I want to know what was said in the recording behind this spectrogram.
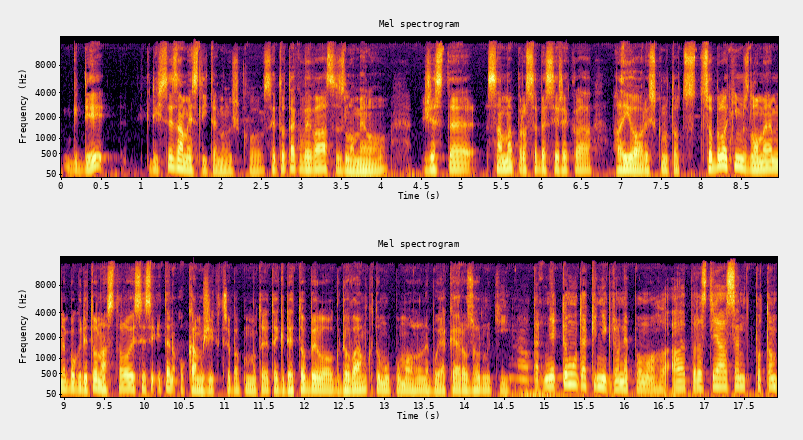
Kdy, když se zamyslíte, Miluško, se to tak ve vás zlomilo, že jste sama pro sebe si řekla, ale jo, risknu to. Co bylo tím zlomem, nebo kdy to nastalo, jestli si i ten okamžik třeba pamatujete, kde to bylo, kdo vám k tomu pomohl, nebo jaké rozhodnutí? No, tak mě k tomu taky nikdo nepomohl, ale prostě já jsem potom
